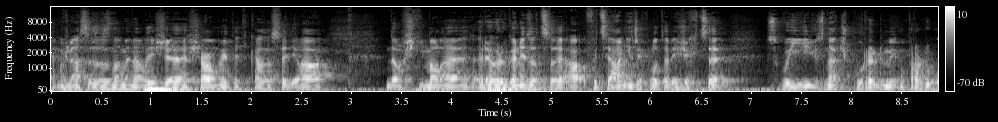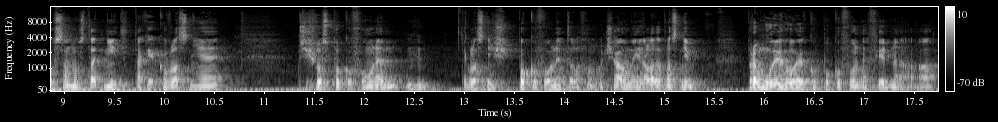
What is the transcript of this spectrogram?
možná se zaznamenali, že Xiaomi teďka zase dělá další malé reorganizace a oficiálně řeklo tady, že chce svoji značku Redmi opravdu osamostatnit, tak jako vlastně přišlo s Pocofonem, mm-hmm tak vlastně Pocophone je telefon od Xiaomi, ale vlastně promuje ho jako Pocophone F1 a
